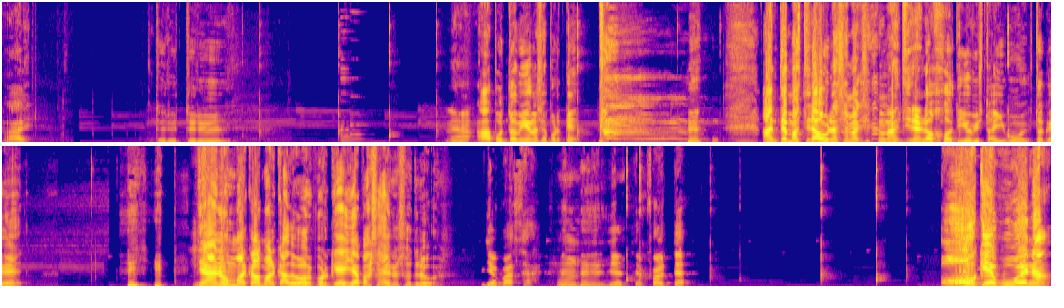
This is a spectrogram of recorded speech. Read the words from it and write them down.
Vale. Turu, turu. no. Ah, punto mío, no sé por qué. Antes me has tirado una, se me ha tirado el ojo, tío. He visto ahí, uy, ¿esto qué es? ya nos marca el marcador, ¿por qué? Ya pasa de nosotros. Ya pasa. ¿Mm? ya te falta. ¡Oh, qué buena!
